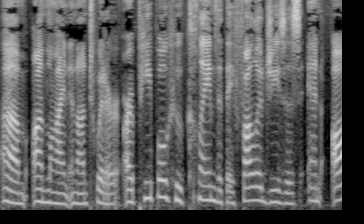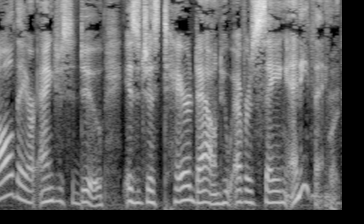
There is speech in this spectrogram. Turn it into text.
um, online and on Twitter, are people who claim that they follow Jesus, and all they are anxious to do is just tear down whoever's saying anything. Right.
